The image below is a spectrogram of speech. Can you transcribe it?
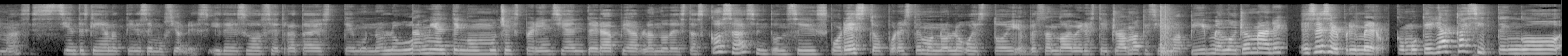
más. Sientes que ya no tienes emociones. Y de eso se trata este monólogo. También tengo mucha experiencia en terapia hablando de estas cosas. Entonces, por esto, por este monólogo, estoy empezando a ver este drama que se llama Be Melodramatic. Ese es el primero. Como que ya casi tengo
